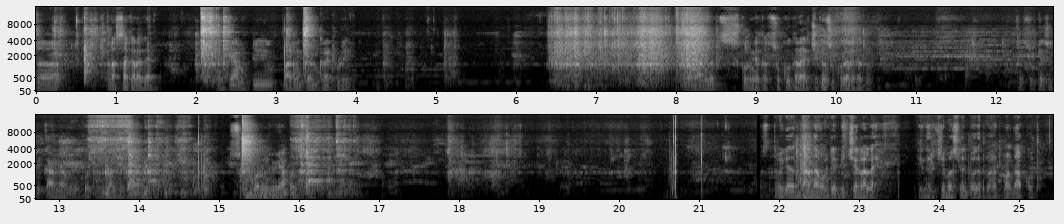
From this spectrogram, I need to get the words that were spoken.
तर रस्सा करायचा आहे. त्याची आमटी पाणी गरम करायला ठेवले. चांगलंच करून घेतात. सुकं करायचं चिकन सुकं करायचं अजून. तर सुक्यासाठी कांदा वगैरे कोथिंबीर भाजी करायला सुकं करून घेऊया आपण. मस्तपैकी आता दादा म्हणते पिक्चर आलाय. ती घरचे बसलेत बघत बघत मला दाखवतो.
